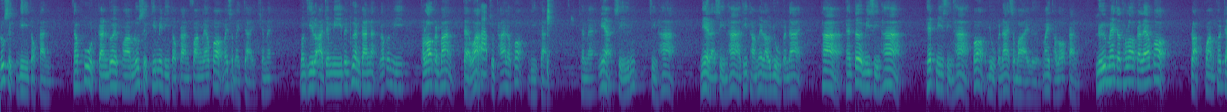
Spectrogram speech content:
รู้สึกดีต่อกัน ถ้าพูดกันด้วยความรู้สึกที่ไม่ดีต่อการฟังแล้วก็ไม่สบายใจใช่ไหมบางทีเราอาจจะมีเป็นเพื่อนกันนะเราก็มีทะเลาะกันบ้าง แต่ว่าครับสุดท้ายเราก็ดีกันใช่ไหมเนี่ยศีลศีลห้าเนี่ยแหละศีลห้าที่ทำให้เราอยู่กันได้ ถ้าแพนเตอร์มีศีลห้าเพชรมีศีลห้าก็อยู่กันได้สบายเลย ไม่ทะเลาะกัน หรือแม้จะทะเลาะกันแล้วก็ ปรับความเข้าใจ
